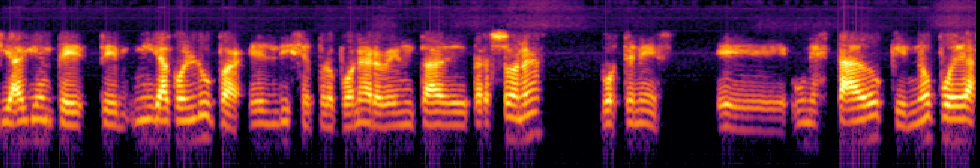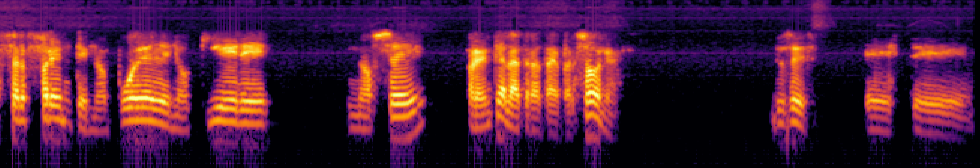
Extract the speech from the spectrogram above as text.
si alguien te, te mira con lupa, él dice proponer venta de personas, vos tenés eh, un Estado que no puede hacer frente, no puede, no quiere, no sé, frente a la trata de personas. Entonces, este,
